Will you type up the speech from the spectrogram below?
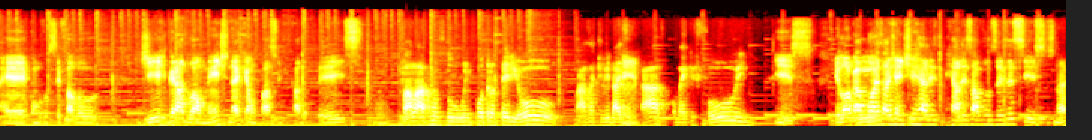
é, como você falou, de ir gradualmente, né, que é um passo de cada vez. Falávamos do encontro anterior, as atividades Sim. em casa, como é que foi. Isso. E logo e... após a gente realizava os exercícios, né?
